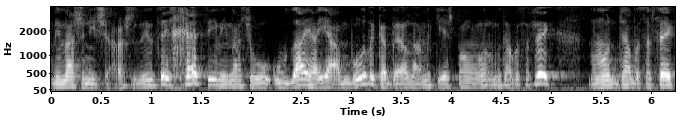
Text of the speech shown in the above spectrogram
ממה שנשאר, שזה יוצא חצי ממה שהוא אולי היה אמור לקבל, למה? כי יש פה ממון מותר בספק, ממון מותר בספק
